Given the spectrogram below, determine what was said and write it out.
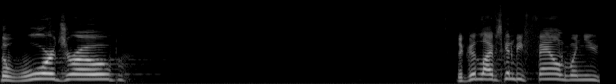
the wardrobe. The good life is going to be found when you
